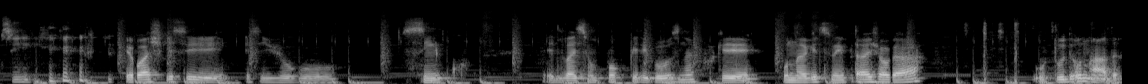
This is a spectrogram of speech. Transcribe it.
Sim. Eu acho que esse, esse jogo 5 ele vai ser um pouco perigoso, né? Porque o Nuggets vem para jogar o tudo ou nada.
